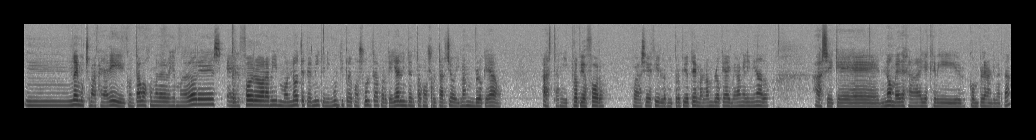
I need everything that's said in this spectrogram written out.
Mm, no hay mucho más que añadir. Contamos con moderadores y moderadores. El foro ahora mismo no te permite ningún tipo de consulta porque ya lo he intentado consultar yo y me han bloqueado hasta mi propio foro, por así decirlo, mi propio tema, lo han bloqueado y me lo han eliminado. Así que no me dejan ahí escribir con plena libertad.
